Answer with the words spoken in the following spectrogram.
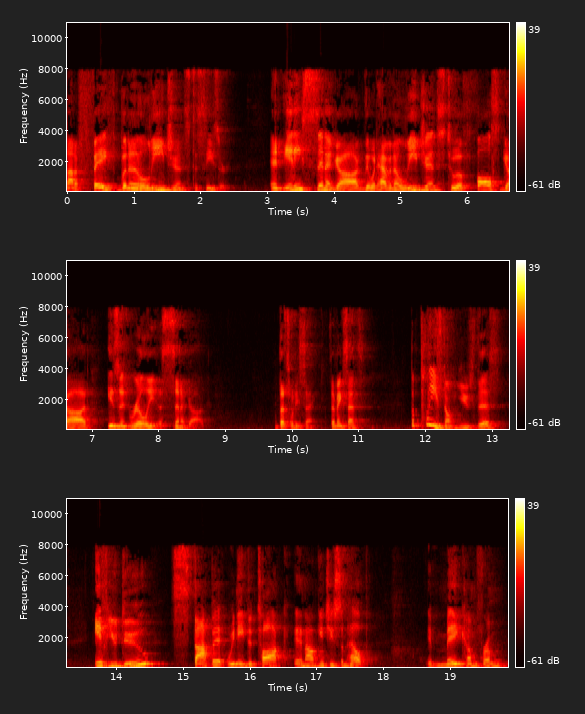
not a faith, but an allegiance to Caesar. And any synagogue that would have an allegiance to a false God isn't really a synagogue. That's what he's saying. Does that make sense? But please don't use this. If you do, stop it. We need to talk, and I'll get you some help. It may come from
